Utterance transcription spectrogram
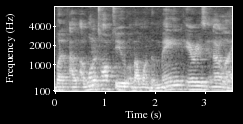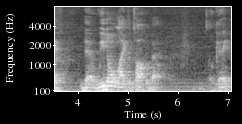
But I, I want to talk to you about one of the main areas in our life that we don't like to talk about. Okay?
